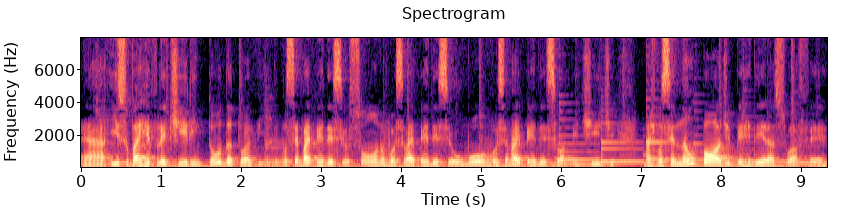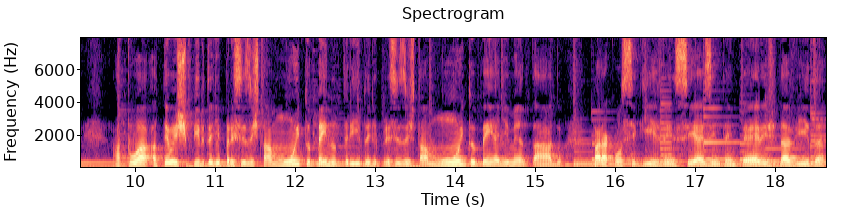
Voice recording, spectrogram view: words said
é, isso vai refletir em toda a tua vida. Você vai perder seu sono, você vai perder seu humor, você vai perder seu apetite, mas você não pode perder a sua fé. A tua, a teu espírito ele precisa estar muito bem nutrido, ele precisa estar muito bem alimentado para conseguir vencer as intempéries da vida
